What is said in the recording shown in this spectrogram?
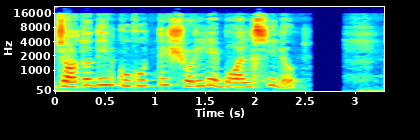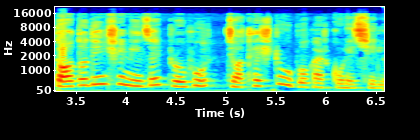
যতদিন কুকুরটির শরীরে বল ছিল, ততদিন সে নিজের প্রভুর যথেষ্ট উপকার করেছিল।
